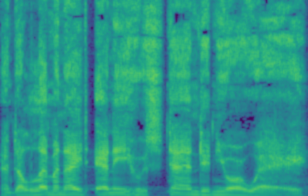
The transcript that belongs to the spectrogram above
and eliminate any who stand in your way.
